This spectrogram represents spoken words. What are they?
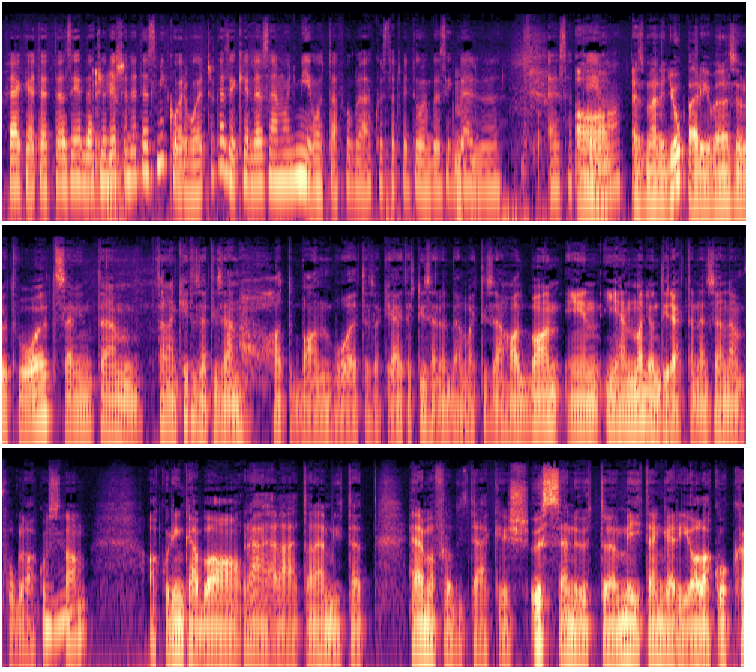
felkeltette az érdeklődésedet. Ez mikor volt? Csak azért kérdezem, hogy mióta foglalkoztat, vagy dolgozik uh-huh. belül ez a, a téma? Ez már egy jó pár évvel ezelőtt volt, szerintem talán 2016-ban volt ez a kiállítás, 15-ben vagy 16-ban. Én ilyen nagyon direkten ezzel nem foglalkoztam. Uh-huh akkor inkább a Ráhel által említett hermafroditák és összenőtt mélytengeri alakok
